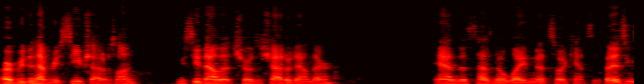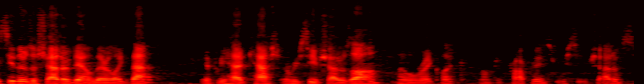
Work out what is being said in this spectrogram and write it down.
or if we didn't have receive shadows on, you see now that shows a shadow down there. And this has no light in it, so I can't see. But as you can see, there's a shadow down there like that. If we had cache or receive shadows off, I will right-click, Object Properties, Receive Shadows.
